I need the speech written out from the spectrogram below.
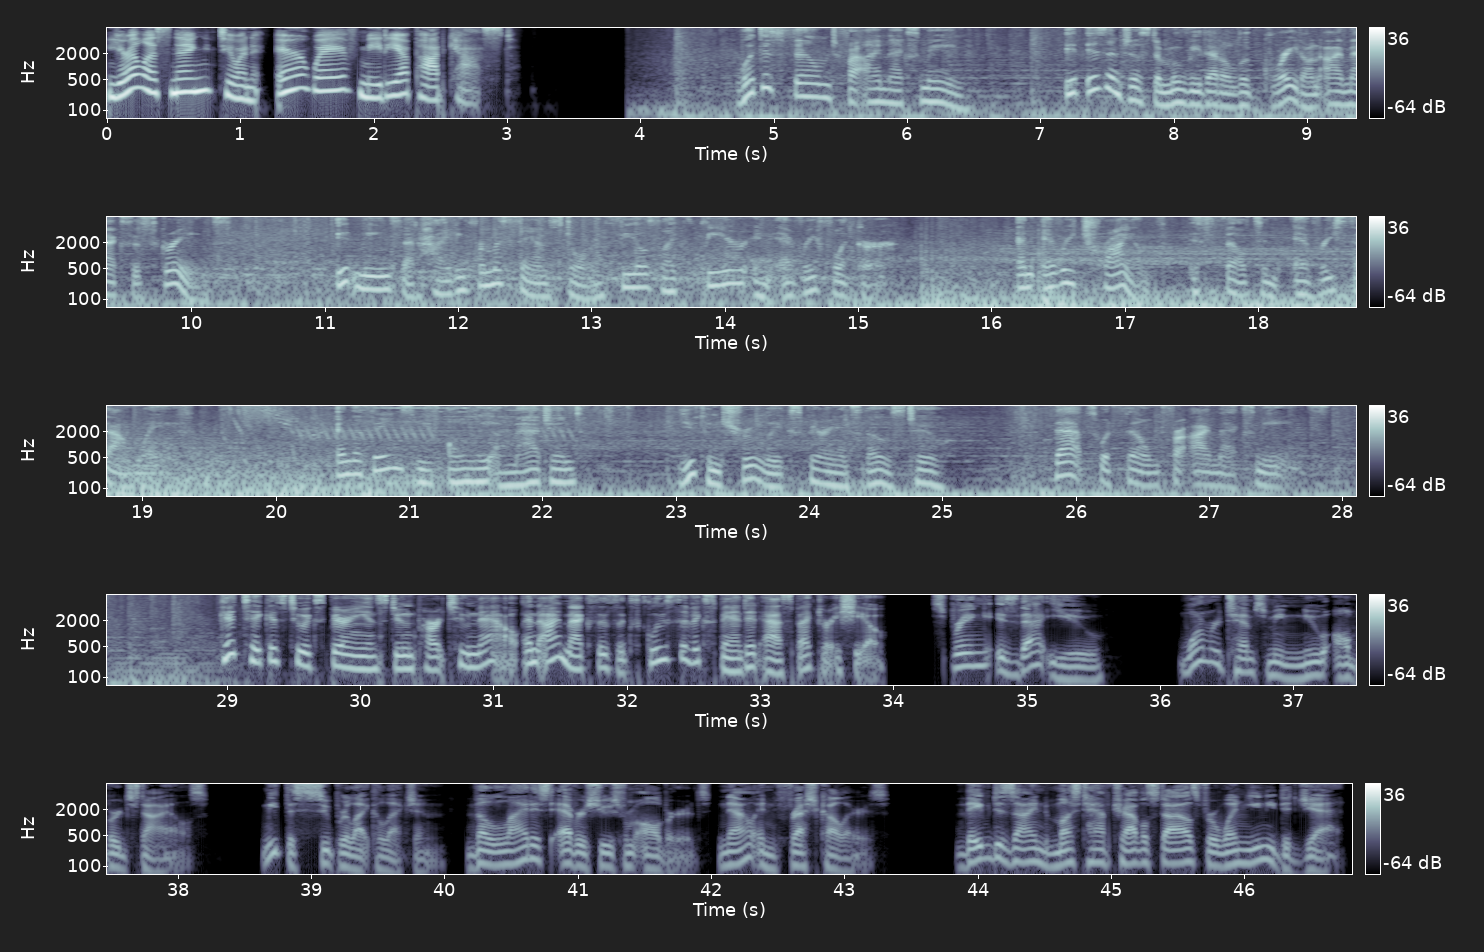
You're listening to an Airwave Media Podcast. What does filmed for IMAX mean? It isn't just a movie that'll look great on IMAX's screens. It means that hiding from a sandstorm feels like fear in every flicker. And every triumph is felt in every sound wave. And the things we've only imagined, you can truly experience those too. That's what filmed for IMAX means. Get tickets to experience Dune Part 2 now and IMAX's exclusive expanded aspect ratio. Spring, is that you? Warmer temps mean new Allbirds styles. Meet the Superlight Collection, the lightest ever shoes from Allbirds, now in fresh colors. They've designed must have travel styles for when you need to jet.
